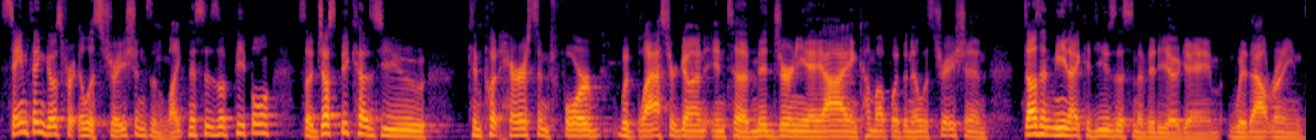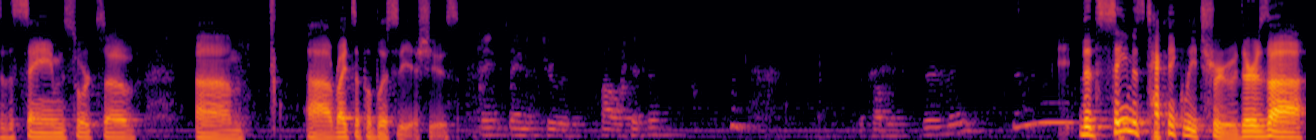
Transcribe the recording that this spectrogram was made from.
same thing goes for illustrations and likenesses of people. So just because you can put Harrison Ford with blaster gun into Midjourney AI and come up with an illustration doesn't mean I could use this in a video game without running into the same sorts of um, uh, rights of publicity issues. Same, same is true with politicians. The public servants. The same is technically true. There's a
